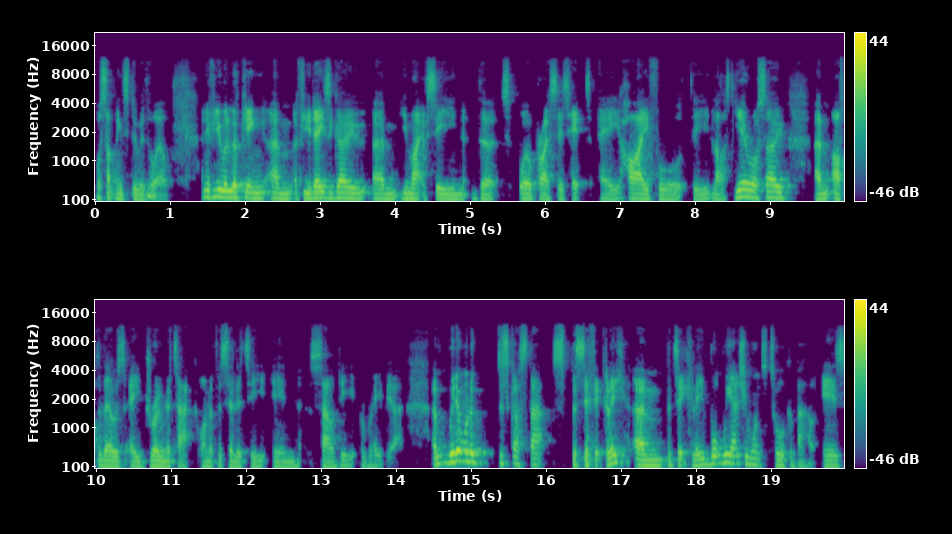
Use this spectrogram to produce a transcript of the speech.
or something to do with oil. And if you were looking um, a few days ago, um, you might have seen that oil prices hit a high for the last year or so um, after there was a drone attack on a facility in Saudi Arabia. Um, we don't want to discuss that specifically, um, particularly. What we actually want to talk about is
